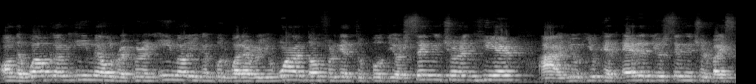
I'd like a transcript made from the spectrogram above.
On the welcome email, recurring email, you can put whatever you want. Don't forget to put your signature in here. Uh, you, you can edit your signature by,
